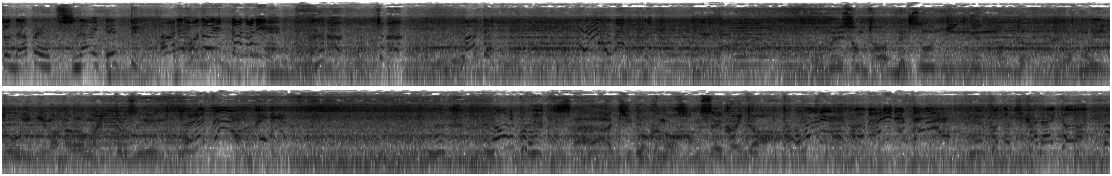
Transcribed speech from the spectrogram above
と仲良くしないでってあれほど言ったのに。ちょ待って。お前さんとは別の人間なんだ。思い通りにはならないんだぜ。うるさい。な何これ。さあ地獄の反省会だ。止まれ止まりなさい。言うこと聞かないと怒る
